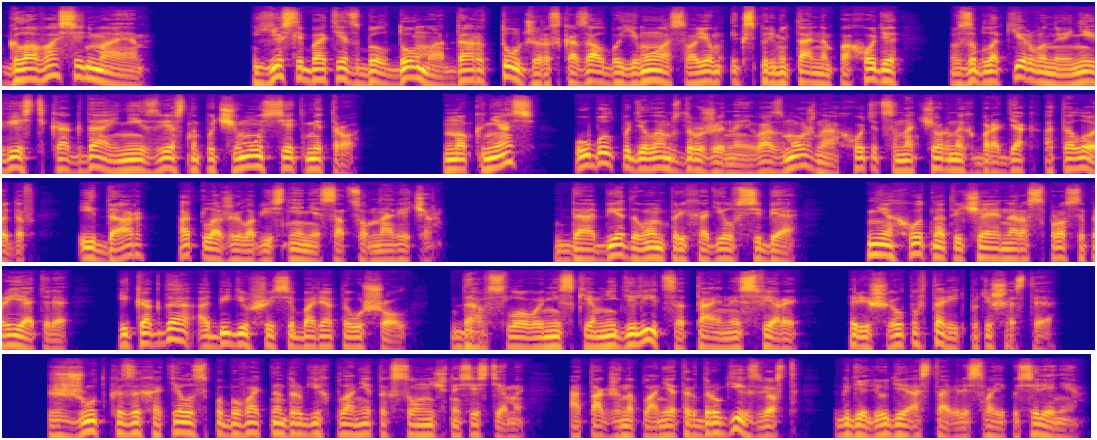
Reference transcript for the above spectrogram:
Глава седьмая. Если бы отец был дома, Дар тут же рассказал бы ему о своем экспериментальном походе в заблокированную невесть когда и неизвестно почему сеть метро. Но князь убыл по делам с дружиной, возможно, охотится на черных бродяг-ателоидов, и Дар отложил объяснение с отцом на вечер. До обеда он приходил в себя, неохотно отвечая на расспросы приятеля, и когда обидевшийся Борята ушел, дав слово ни с кем не делиться тайной сферы, решил повторить путешествие. Жутко захотелось побывать на других планетах Солнечной системы, а также на планетах других звезд, где люди оставили свои поселения.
